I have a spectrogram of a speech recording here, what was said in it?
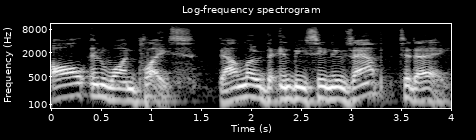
all in one place. Download the NBC News app today.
